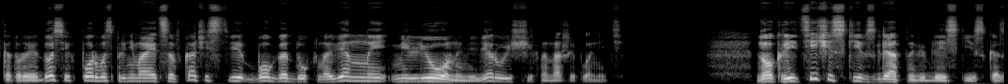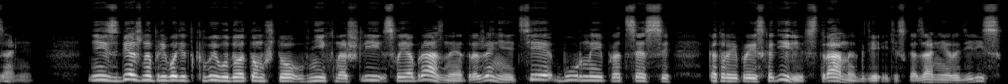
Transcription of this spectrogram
которая до сих пор воспринимается в качестве богодухновенной миллионами верующих на нашей планете. Но критический взгляд на библейские сказания неизбежно приводит к выводу о том, что в них нашли своеобразное отражение те бурные процессы, которые происходили в странах, где эти сказания родились.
